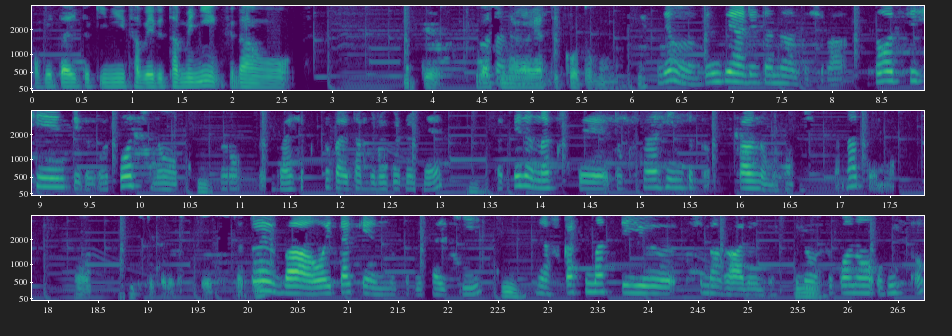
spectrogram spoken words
食べたい時に食べるために普段をうまく暮らしながらやっていこうと思いますね。でも、全然あれだな、私は。ご当地品っていうか、ご当地の、うんその外食とかで食べるグルメうんだけじゃなくて、特産品とか使うのも楽しいかなと思う。肉とかで買ったやつ。例えば、大分県のその佐伯うん。には深島っていう島があるんですけど、うんそこのお味噌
